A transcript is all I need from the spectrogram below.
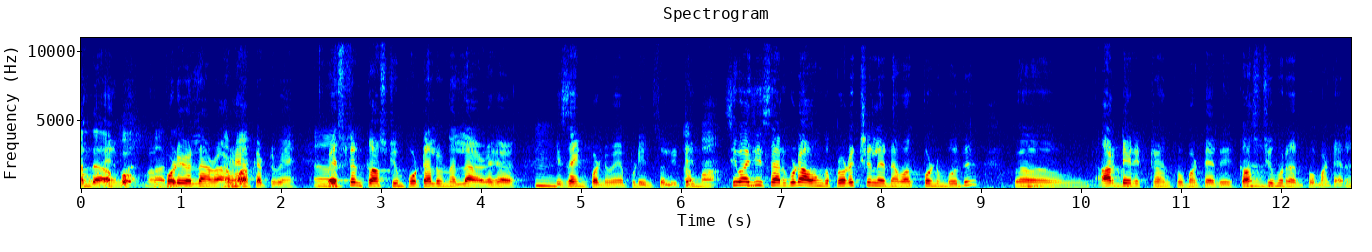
அந்த அப்போ. அழகா கட்டுவேன். வெஸ்டர்ன் காஸ்டியூம் போட்டாலும் நல்லா அழகா டிசைன் பண்ணுவேன் அப்படின்னு சொல்லிட்டு. சிவாஜி சார் கூட அவங்க ப்ரொடக்ஷன்ல நான் ஒர்க் பண்ணும்போது ஆர்ட் டைரக்டர் அனுப்ப மாட்டாரு காஸ்டியூமர் அனுப்ப மாட்டாரு.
